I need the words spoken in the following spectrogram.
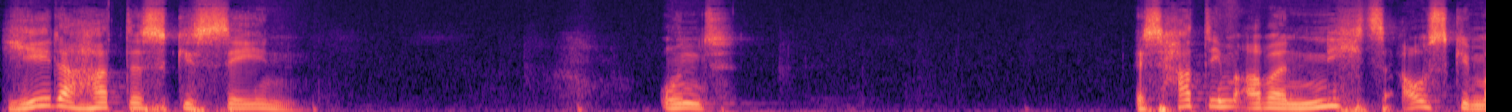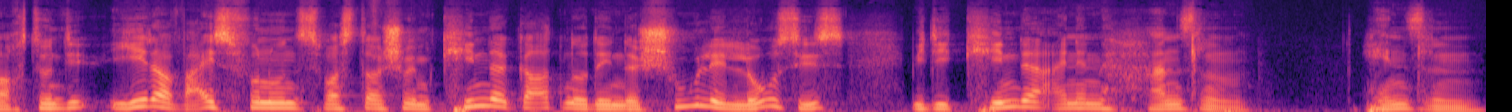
Jeder hat das gesehen. Und es hat ihm aber nichts ausgemacht. Und jeder weiß von uns, was da schon im Kindergarten oder in der Schule los ist, wie die Kinder einen Hanseln, hänseln.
